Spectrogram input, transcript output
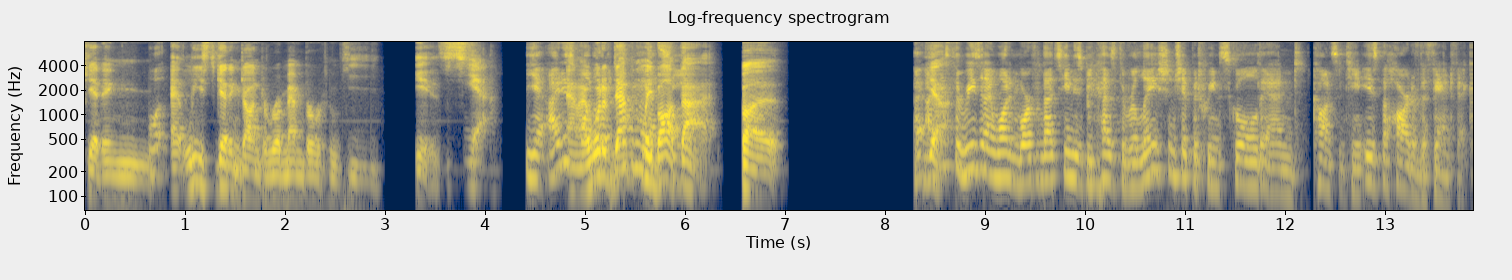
getting Well- at least getting John to remember who he is. yeah. Yeah, I just And I would have definitely that bought scene. that, but I, I Yeah. guess the reason I wanted more from that scene is because the relationship between Skuld and Constantine is the heart of the fanfic.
